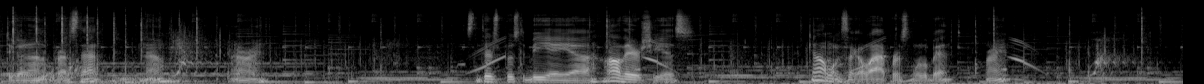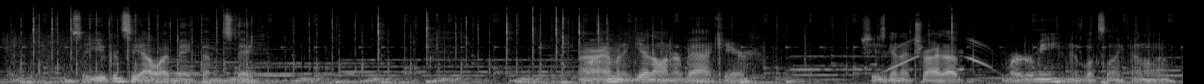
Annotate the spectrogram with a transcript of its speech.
have to go down and press that? No? Alright. Isn't there supposed to be a, uh, oh, there she is. Kind of looks like a Lapras a little bit, right? So you can see how I make that mistake. Alright, I'm gonna get on her back here. She's gonna try to murder me, it looks like. I don't know.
